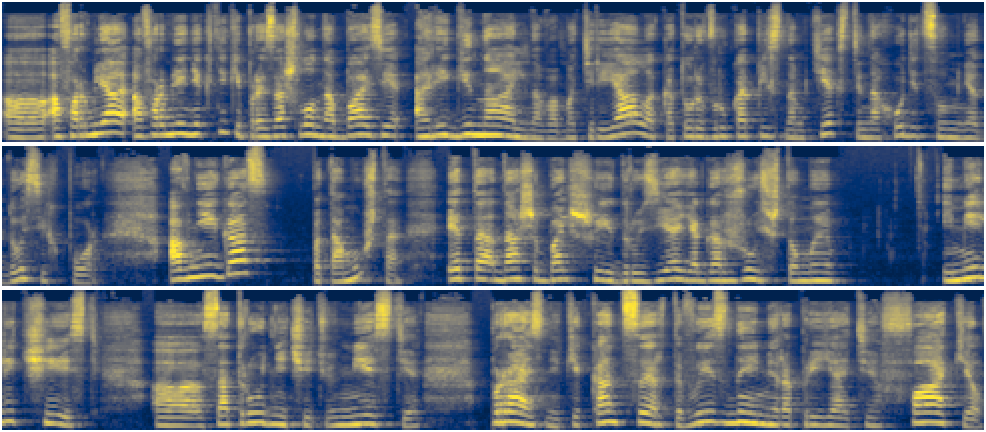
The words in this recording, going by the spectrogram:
Э, оформля... Оформление книги произошло на базе оригинального материала, который в рукописном тексте находится у меня до сих пор. А в НИИГАЗ потому что это наши большие друзья. Я горжусь, что мы имели честь э, сотрудничать вместе. Праздники, концерты, выездные мероприятия, факел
